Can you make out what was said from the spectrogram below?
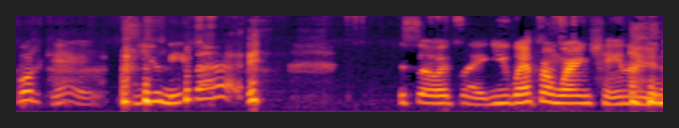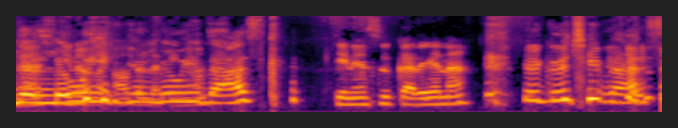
¿Por qué? Do you need that? So it's like you went from wearing chain on your, your mask, Louis, you know, like your Louis mask. Tienen su cadena. Your Gucci mask.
